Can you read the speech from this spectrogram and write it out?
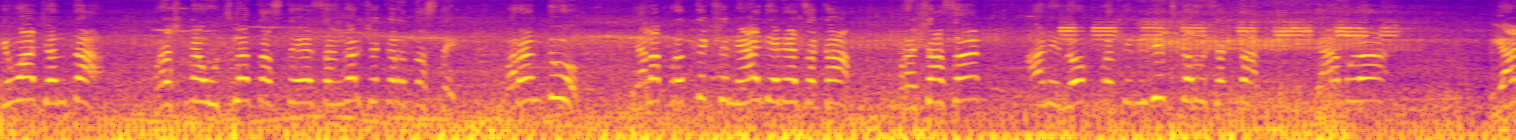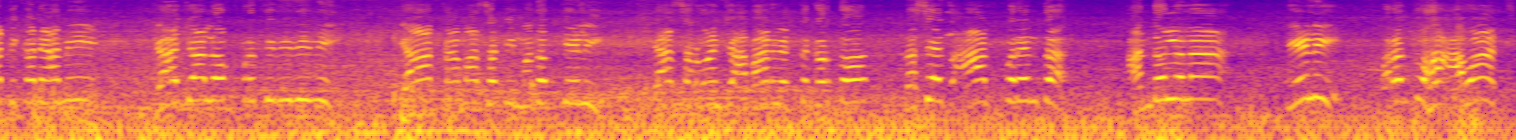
किंवा जनता प्रश्न उचलत असते संघर्ष करत असते. परंतु त्याला प्रत्यक्ष न्याय देण्याचं काम प्रशासन आणि लोकप्रतिनिधीच करू शकतात. त्यामुळं या ठिकाणी आम्ही ज्या ज्या लोकप्रतिनिधींनी या कामासाठी मदत केली त्या सर्वांचे आभार व्यक्त करतो. तसेच आजपर्यंत आंदोलनं केली परंतु हा आवाज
